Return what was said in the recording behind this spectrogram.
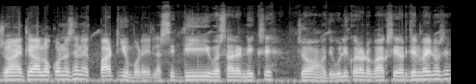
જો અહીંથી આ લોકોને છે ને એક પાટિયું પડે એટલે સીધી વસારે નીકળશે જો સુધી ઉલી કોરાનો ભાગ છે અર્જનભાઈનો છે.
